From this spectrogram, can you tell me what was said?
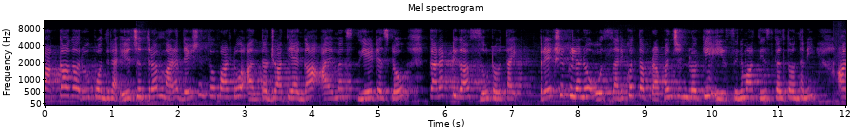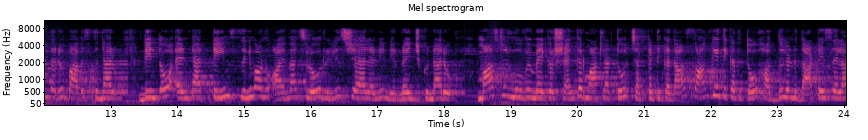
పక్కాగా రూపొందిన ఈ చిత్రం మన దేశంతో పాటు అంతర్జాతీయంగా ఐమాక్స్ థియేటర్స్లో కరెక్ట్గా సూట్ అవుతాయి. ప్రేక్షకులను ఓ సరికొత్త ప్రపంచంలోకి ఈ సినిమా తీసుకెళ్తోందని అందరూ భావిస్తున్నారు. దీంతో ఎంటైర్ టీమ్ సినిమాను ఐమాక్స్లో రిలీజ్ చేయాలని నిర్ణయించుకున్నారు. మాస్టర్ మూవీ మేకర్ శంకర్ మాట్లాడుతూ చక్కటి కథ సాంకేతికతతో హద్దులను దాటేసేలా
